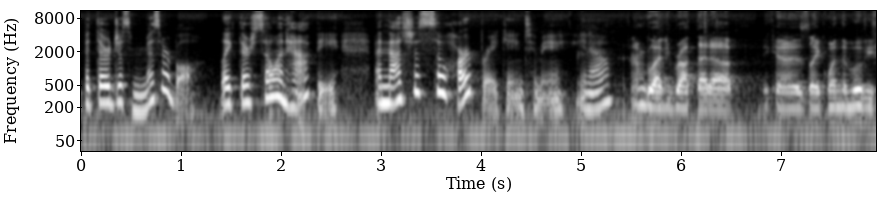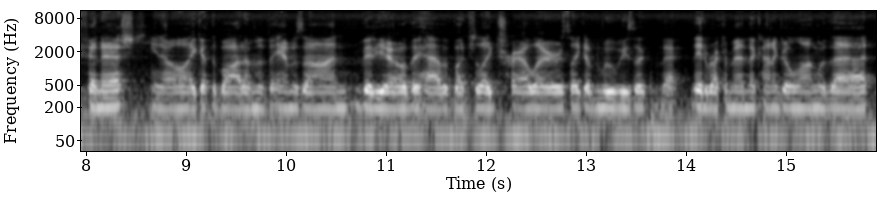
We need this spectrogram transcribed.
but they're just miserable like they're so unhappy. And that's just so heartbreaking to me, you know? I'm glad you brought that up because like when the movie finished, you know, like at the bottom of Amazon video, they have a bunch of like trailers like of movies like that they'd recommend that kind of go along with that.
